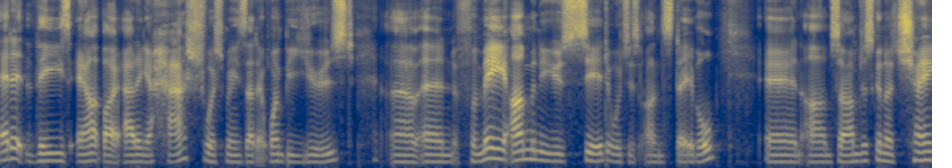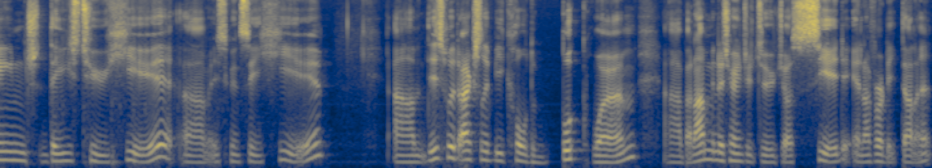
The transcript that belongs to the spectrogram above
edit these out by adding a hash, which means that it won't be used. Um, and for me, I'm going to use SID, which is unstable. And um, so I'm just going to change these two here. Um, as you can see here, um, this would actually be called Bookworm, uh, but I'm going to change it to just SID, and I've already done it.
